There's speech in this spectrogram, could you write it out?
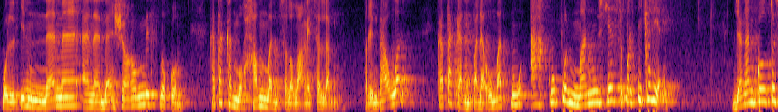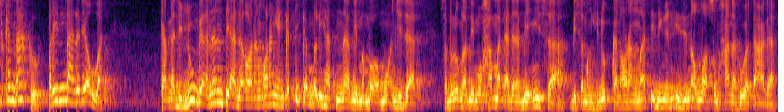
"Qul innama ana basyarum mithlukum." Katakan Muhammad sallallahu alaihi wasallam, perintah Allah, katakan pada umatmu, aku pun manusia seperti kalian. Jangan kultuskan aku, perintah dari Allah. Karena diduga nanti ada orang-orang yang ketika melihat Nabi membawa mukjizat, Sebelum Nabi Muhammad ada Nabi Isa bisa menghidupkan orang mati dengan izin Allah Subhanahu wa taala.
